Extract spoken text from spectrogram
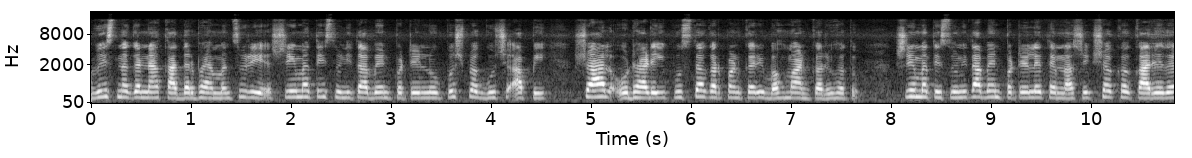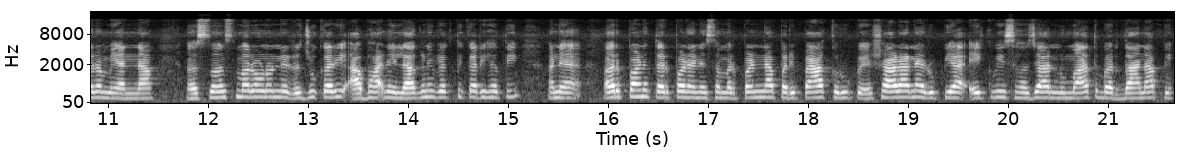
વિસનગરના કાદરભાઈ મંસૂરીએ શ્રીમતી સુનીતાબેન પટેલનું પુષ્પગુચ્છ આપી શાલ ઓઢાડી પુસ્તક અર્પણ કરી બહુમાન કર્યું હતું. શ્રીમતી સુનીતાબેન પટેલે તેમના શિક્ષક કાર્ય દરમિયાનના સંસ્મરણોને રજૂ કરી આભારની લાગણી વ્યક્ત કરી હતી અને અર્પણ, તર્પણ અને સમર્પણના પરિપાક રૂપે શાળાને રૂપિયા એકવીસ હજારનું માતબર આપી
